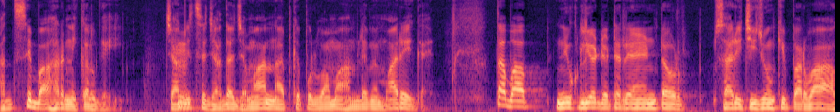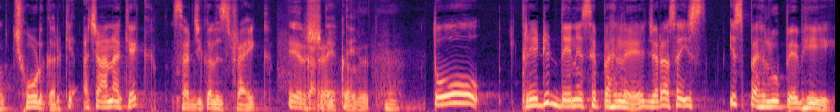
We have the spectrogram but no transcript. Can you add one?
हद से बाहर निकल गई चालीस। से ज़्यादा जवान आपके पुलवामा हमले में मारे गए तब आप न्यूक्लियर डिटरेंट और सारी चीज़ों की परवाह छोड़ करके अचानक एक सर्जिकल स्ट्राइक कर देते, कर देते हैं। तो क्रेडिट देने से पहले जरा सा इस इस पहलू पे भी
